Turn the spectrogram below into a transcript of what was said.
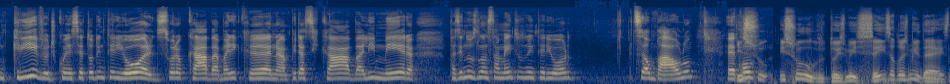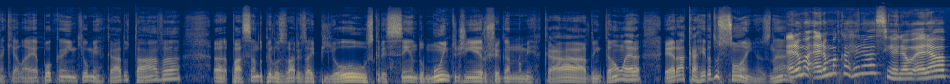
incrível de conhecer todo o interior, de Sorocaba, Americana, Piracicaba, Limeira, fazendo os lançamentos no interior de São Paulo. É, isso, com... isso 2006 a 2010, naquela época em que o mercado estava uh, ah, passando pelos vários IPOs, crescendo, muito dinheiro chegando no mercado. Então era, era a carreira dos sonhos, né? Era uma, era uma carreira assim, era, era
